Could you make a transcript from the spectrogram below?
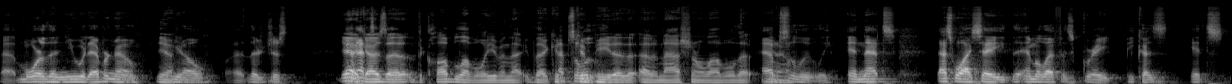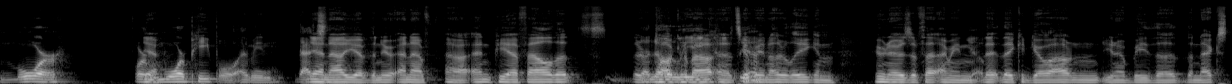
uh, more than you would ever know. Yeah. you know, uh, there's just yeah guys at the club level even that, that could Absolutely. compete at a, at a national level that you know, absolutely, and that's that's why I say the MLF is great because it's more for Yeah. more people. I mean, that's yeah now you have the new NF, uh, npfl that's they're talking about and it's going to be another league and who knows if that i mean Yep. they, they could go out and you know be the the next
